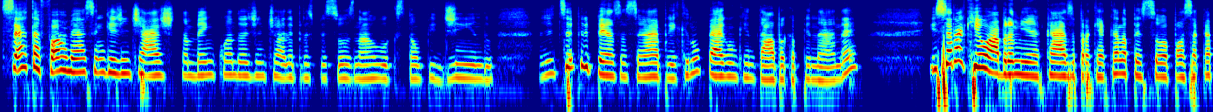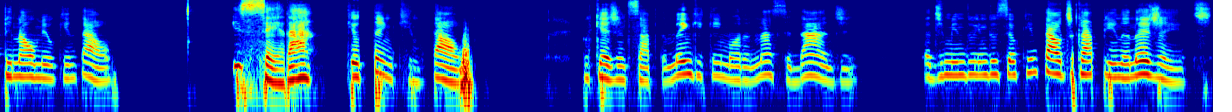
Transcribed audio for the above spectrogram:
certa forma, é assim que a gente age também quando a gente olha para as pessoas na rua que estão pedindo. A gente sempre pensa assim, ah, por que não pega um quintal para capinar, né? E será que eu abro a minha casa para que aquela pessoa possa capinar o meu quintal? E será que eu tenho quintal? Porque a gente sabe também que quem mora na cidade está diminuindo o seu quintal de capina, né, gente?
